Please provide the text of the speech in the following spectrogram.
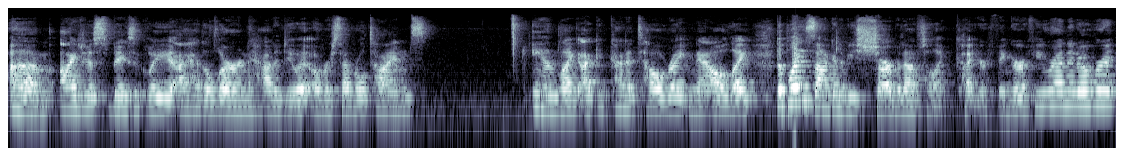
Um, I just basically, I had to learn how to do it over several times. And like I could kind of tell right now, like the blade's not going to be sharp enough to like cut your finger if you run it over it,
